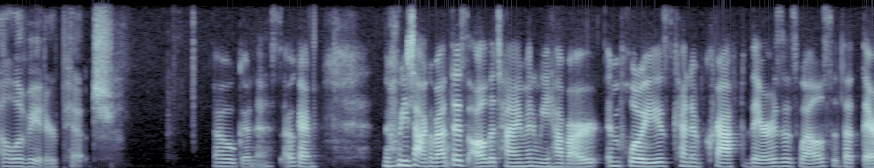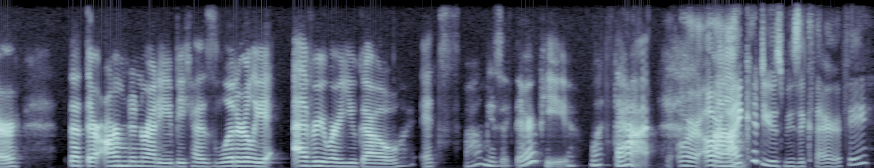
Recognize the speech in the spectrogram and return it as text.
elevator pitch? Oh, goodness. Okay. We talk about this all the time, and we have our employees kind of craft theirs as well so that they're that they're armed and ready because literally everywhere you go, it's wow, music therapy. What's that? Or or um, I could use music therapy.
